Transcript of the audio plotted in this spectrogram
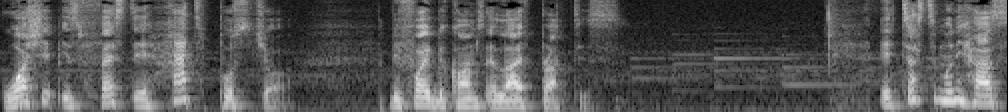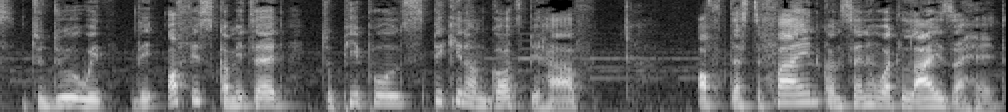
Worship is first a heart posture before it becomes a life practice. A testimony has to do with the office committed to people speaking on God's behalf, of testifying concerning what lies ahead.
